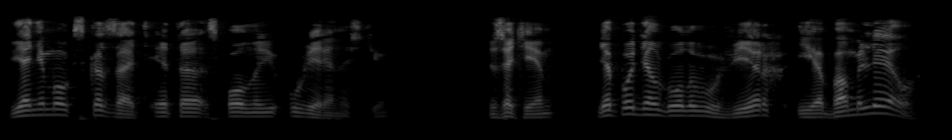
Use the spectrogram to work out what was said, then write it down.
я не мог сказать это с полной уверенностью. Затем я поднял голову вверх и обомлел.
